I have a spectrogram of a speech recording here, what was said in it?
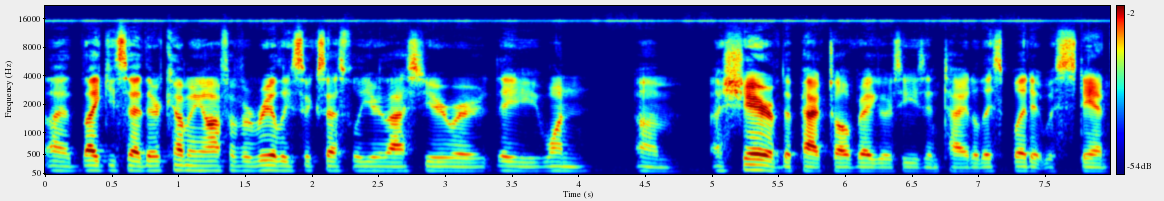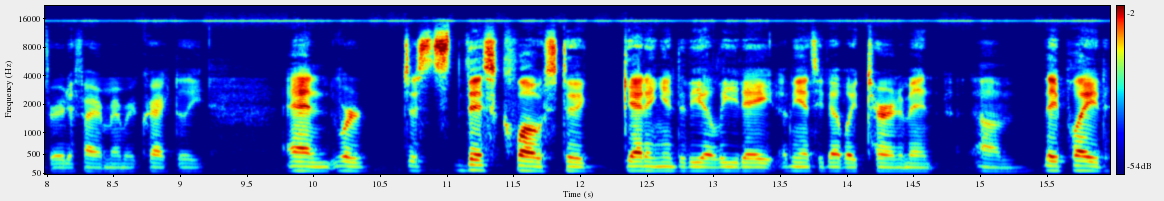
uh, like you said, they're coming off of a really successful year last year where they won um, a share of the Pac 12 regular season title. They split it with Stanford, if I remember correctly. And we're just this close to getting into the Elite Eight of the NCAA tournament. Um, they played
